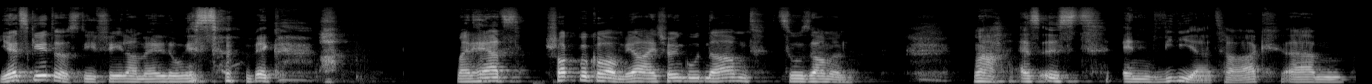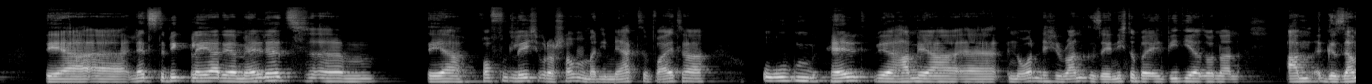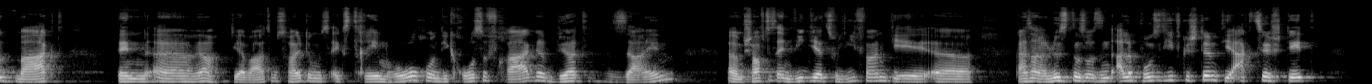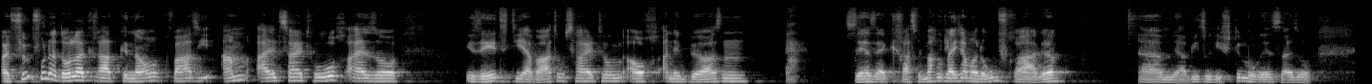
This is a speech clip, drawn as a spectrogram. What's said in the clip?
Jetzt geht es. Die Fehlermeldung ist weg. Mein Herz Schock bekommen. Ja, einen schönen guten Abend zusammen. Es ist Nvidia-Tag. Ähm, der äh, letzte Big Player, der meldet, ähm, der hoffentlich, oder schauen wir mal, die Märkte weiter oben hält. Wir haben ja äh, einen ordentlichen Run gesehen, nicht nur bei Nvidia, sondern am Gesamtmarkt. Denn äh, ja, die Erwartungshaltung ist extrem hoch und die große Frage wird sein, ähm, schafft es Nvidia zu liefern? Die äh, ganzen Analysten so sind alle positiv gestimmt. Die Aktie steht bei 500 Dollar Grad genau quasi am Allzeithoch. Also ihr seht die Erwartungshaltung auch an den Börsen ja, sehr, sehr krass. Wir machen gleich auch mal eine Umfrage, ähm, ja, wie so die Stimmung ist. Also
